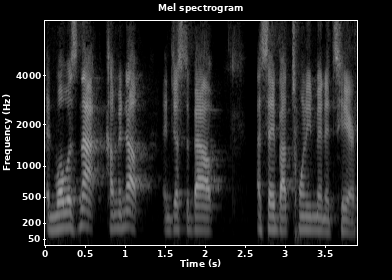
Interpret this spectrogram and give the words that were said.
and what was not coming up in just about, I say, about 20 minutes here.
